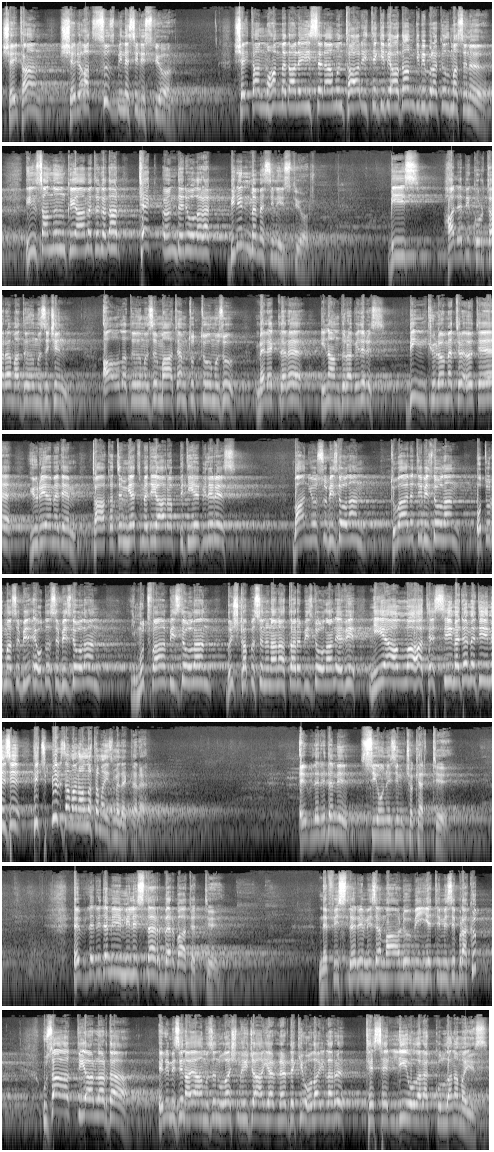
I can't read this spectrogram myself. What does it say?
Şeytan şeriatsız bir nesil istiyor. Şeytan Muhammed Aleyhisselam'ın tarihte gibi adam gibi bırakılmasını, insanlığın kıyamete kadar tek önderi olarak bilinmemesini istiyor. Biz Halep'i kurtaramadığımız için ağladığımızı, matem tuttuğumuzu meleklere inandırabiliriz. Bin kilometre öteye yürüyemedim, takatım yetmedi ya Rabbi diyebiliriz. Banyosu bizde olan, tuvaleti bizde olan, oturması e, odası bizde olan, mutfağı bizde olan, dış kapısının anahtarı bizde olan evi niye Allah'a teslim edemediğimizi hiçbir zaman anlatamayız meleklere. Evleri de mi Siyonizm çökertti? Evleri de mi milisler berbat etti? Nefislerimize mağlubiyetimizi bırakıp uzak diyarlarda elimizin ayağımızın ulaşmayacağı yerlerdeki olayları teselli olarak kullanamayız.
